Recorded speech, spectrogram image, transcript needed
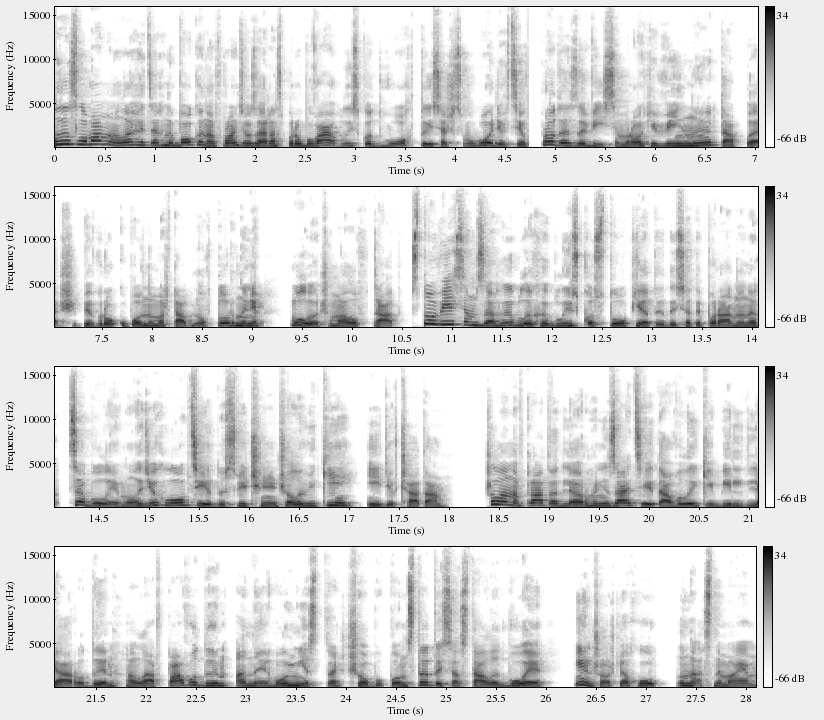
За словами Олега Тягнебока, на фронті зараз перебуває близько двох тисяч свободівців. Проте за вісім років війни та перші півроку повномасштабного вторгнення було чимало втрат: 108 загиблих і близько 150 поранених. Це були і молоді хлопці, і досвідчені чоловіки, і дівчата. Шалена втрата для організації та великий біль для родин, але впав один, а на його місце, щоб помститися, стали двоє. Іншого шляху у нас немає.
